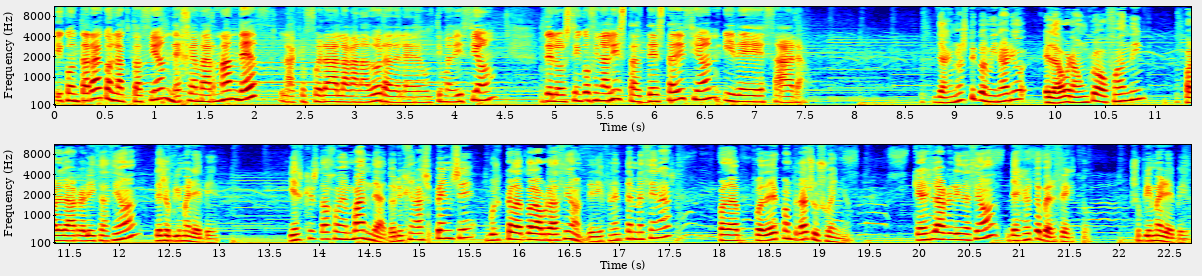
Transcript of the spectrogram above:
y contará con la actuación de Gemma Hernández, la que fuera la ganadora de la última edición, de los cinco finalistas de esta edición y de Zahara. Diagnóstico Binario elabora un crowdfunding para la realización de su primer EP. Y es que esta joven banda de origen aspense busca la colaboración de diferentes mecenas para poder completar su sueño, que es la realización de Gesto Perfecto, su primer EP.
